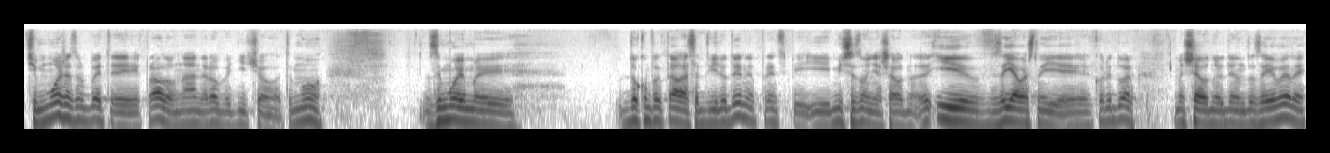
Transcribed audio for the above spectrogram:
чим може зробити, як правило, вона не робить нічого. Тому Зимою ми докомплектувалися дві людини, в принципі, і міжсезоння ще одна. І в заявочний е, коридор ми ще одну людину дозаявили,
